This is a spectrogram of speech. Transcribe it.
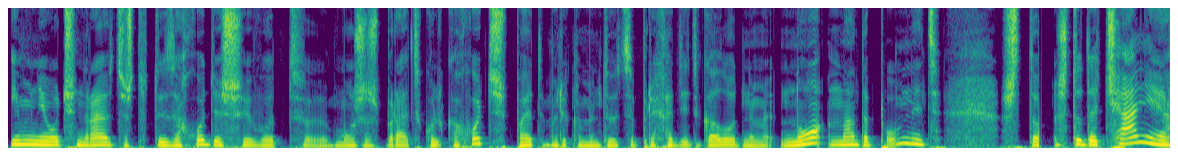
И мне очень нравится, что ты заходишь и вот э, можешь брать сколько хочешь, поэтому рекомендуется приходить голодными. Но надо помнить, что, что датчане,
